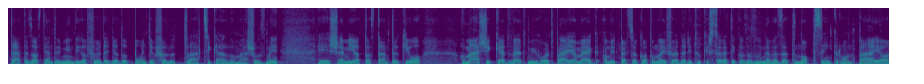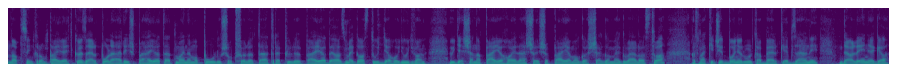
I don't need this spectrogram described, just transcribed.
tehát ez azt jelenti, hogy mindig a Föld egy adott pontja fölött látszik állomásozni, és emiatt aztán tök jó. A másik kedvelt műhold pálya meg, amit persze a katonai felderítők is szeretik, az az úgynevezett napszinkron pálya. A napszinkron pálya egy közel poláris pálya, tehát majdnem a pólusok fölött átrepülő pálya, de az meg azt tudja, hogy úgy van ügyesen a pályahajlása és a pálya magassága megválasztva, az már kicsit bonyolultabb elképzelni, de a lényege,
